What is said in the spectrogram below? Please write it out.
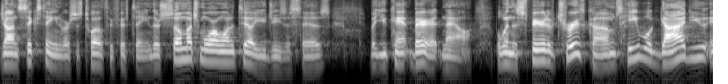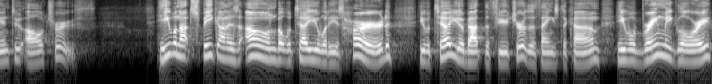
John 16, verses 12 through 15. There's so much more I want to tell you, Jesus says, but you can't bear it now. But when the Spirit of truth comes, he will guide you into all truth. He will not speak on his own, but will tell you what he has heard. He will tell you about the future, the things to come. He will bring me glory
